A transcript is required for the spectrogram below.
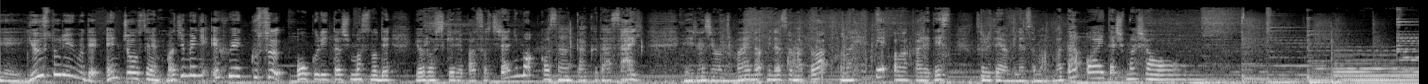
えー、ユーストリームで延長戦真面目に FX お送りいたしますのでよろしければそちらにもご参加ください、えー、ラジオの前の皆様とはこの辺でお別れです。それでは皆様またお会いいたしましょう。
